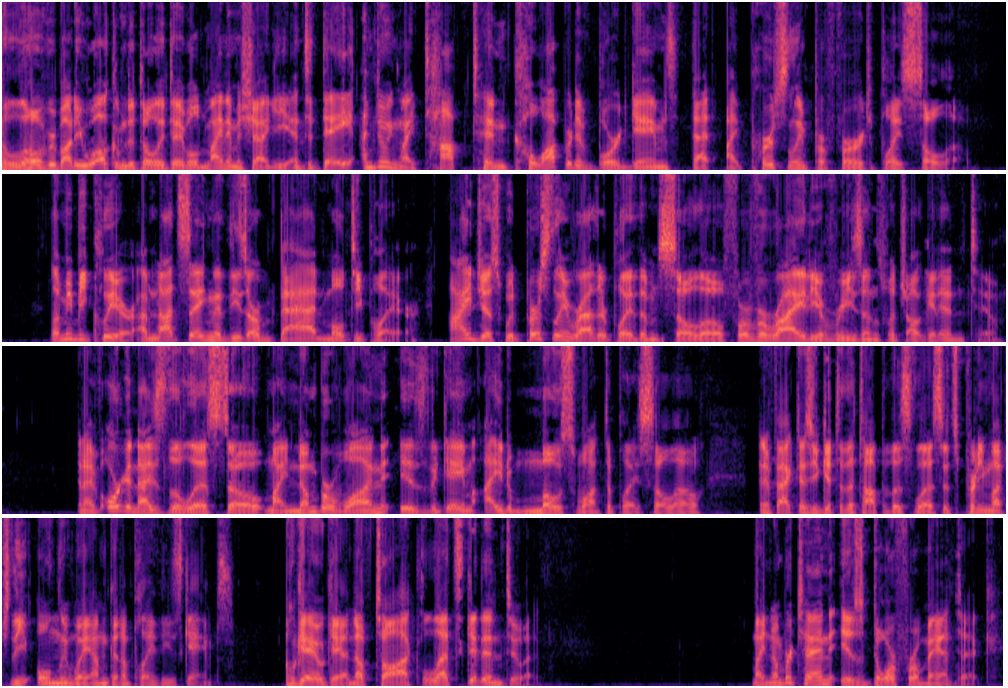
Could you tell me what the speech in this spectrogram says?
Hello, everybody. Welcome to Totally Tabled. My name is Shaggy, and today I'm doing my top 10 cooperative board games that I personally prefer to play solo. Let me be clear, I'm not saying that these are bad multiplayer. I just would personally rather play them solo for a variety of reasons, which I'll get into. And I've organized the list so my number one is the game I'd most want to play solo. And in fact, as you get to the top of this list, it's pretty much the only way I'm going to play these games. Okay, okay, enough talk. Let's get into it. My number 10 is Dorfromantik.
